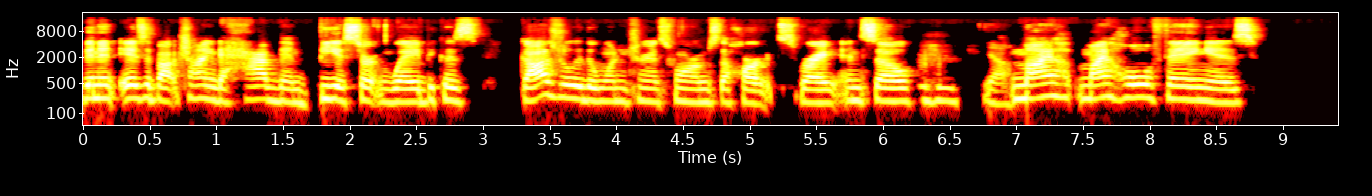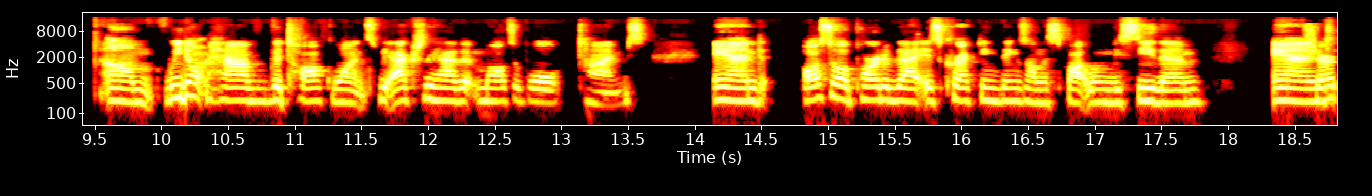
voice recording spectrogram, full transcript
than it is about trying to have them be a certain way because God's really the one who transforms the hearts, right? And so mm-hmm. yeah. My my whole thing is um we don't have the talk once. We actually have it multiple times. And also a part of that is correcting things on the spot when we see them and sure.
